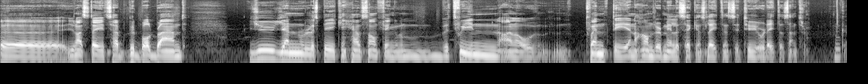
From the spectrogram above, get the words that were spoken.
uh, United States, have good broadband, you generally speaking have something between I don't know 20 and 100 milliseconds latency to your data center. Okay.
